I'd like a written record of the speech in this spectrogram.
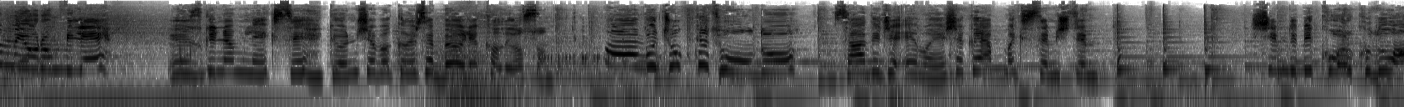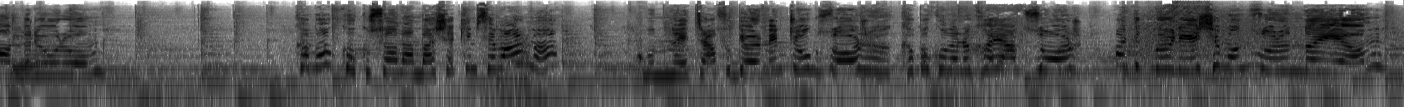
Kımıldatamıyorum bile. Üzgünüm Lexi. Görünüşe bakılırsa böyle kalıyorsun. Aa, bu çok kötü oldu. Sadece Eva'ya şaka yapmak istemiştim. Şimdi bir korkuluğu andırıyorum. Kabak kokusu olan başka kimse var mı? Bunun etrafı görmek çok zor. Kapak olarak hayat zor. Artık böyle yaşamak zorundayım.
